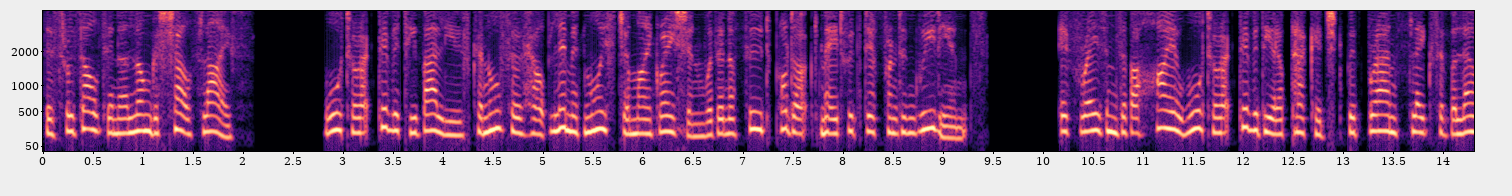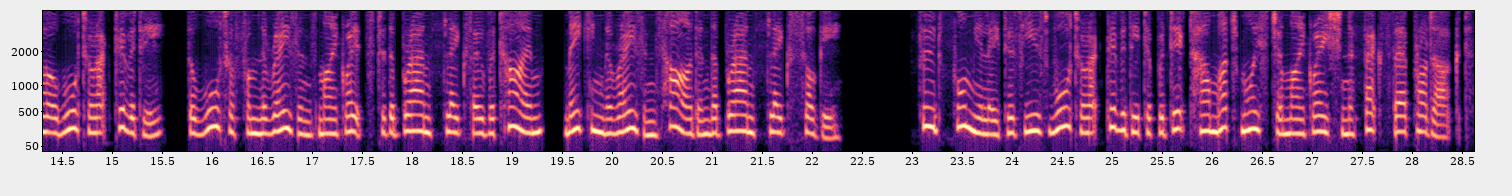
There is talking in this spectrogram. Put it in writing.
This results in a longer shelf life. Water activity values can also help limit moisture migration within a food product made with different ingredients. If raisins of a higher water activity are packaged with bran flakes of a lower water activity, the water from the raisins migrates to the bran flakes over time, making the raisins hard and the bran flakes soggy. Food formulators use water activity to predict how much moisture migration affects their product.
